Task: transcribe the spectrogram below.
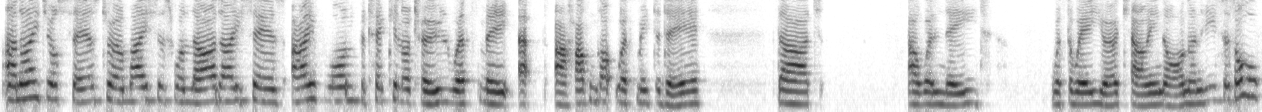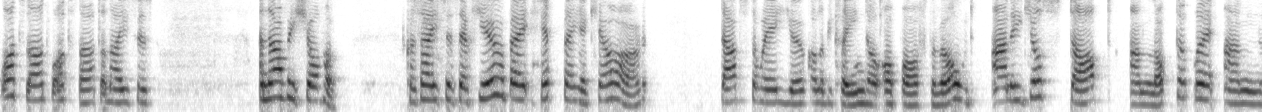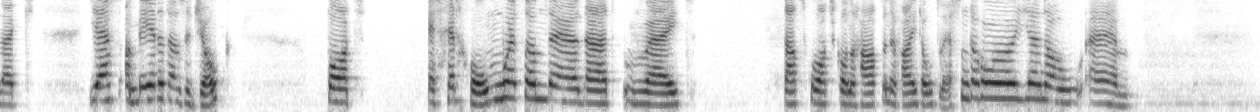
And I just says to him, I says, Well, lad, I says, I've one particular tool with me. Uh, I haven't got with me today that I will need with the way you're carrying on. And he says, Oh, what's that? What's that? And I says, A navvy shovel. Because I says, if you're about hit by a car that's the way you're going to be cleaned up off the road. And he just stopped and looked at me and like, yes, I made it as a joke, but it hit home with him there that right, that's what's going to happen if I don't listen to her. You know, um,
